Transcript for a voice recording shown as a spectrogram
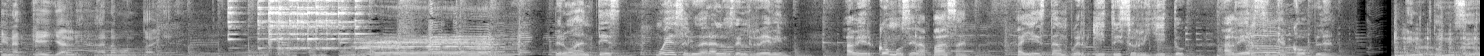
en aquella lejana montaña. Pero antes, voy a saludar a los del Reven. A ver cómo se la pasan. Ahí están Puerquito y Zorrillito. A ver si me acoplan. Entonces,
